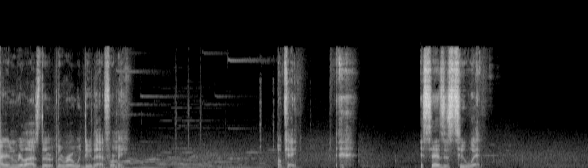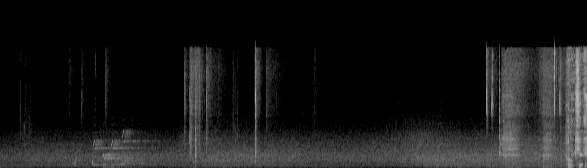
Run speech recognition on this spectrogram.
I didn't realize the, the road would do that for me. Okay. It says it's too wet. Okay,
